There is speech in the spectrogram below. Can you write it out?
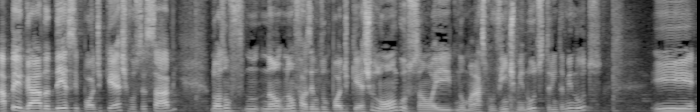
A pegada desse podcast, você sabe, nós não, não, não fazemos um podcast longo, são aí no máximo 20 minutos, 30 minutos. E,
